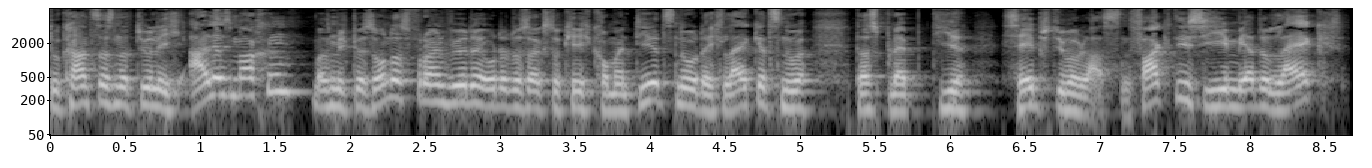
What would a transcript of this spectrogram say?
Du kannst das natürlich alles machen, was mich besonders freuen würde, oder du sagst, okay, ich kommentiere jetzt nur oder ich like jetzt nur, das bleibt dir selbst überlassen. Fakt ist, je mehr du like,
